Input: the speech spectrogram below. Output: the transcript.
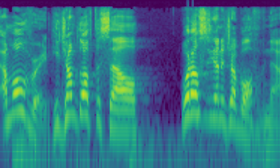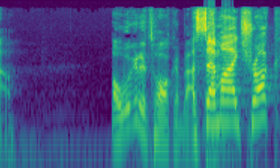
I'm over it. He jumped off the cell. What else is he going to jump off of now? Oh, we're going to talk about A semi truck,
